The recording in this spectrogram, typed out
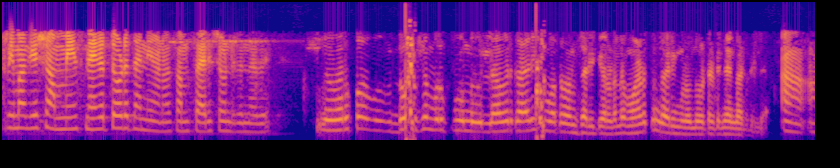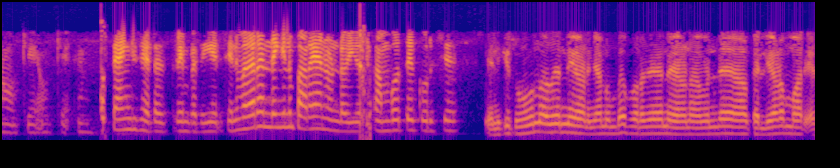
ശ്രീ മഹേഷ് അമ്മയും സ്നേഹത്തോടെ തന്നെയാണോ സംസാരിച്ചുകൊണ്ടിരുന്നത് വെറുപ്പ് ദോഷം വെറുപ്പൊന്നുമില്ല. അവർ കാര്യങ്ങൾ മാത്രം സംസാരിക്കാറുണ്ട് മഴക്കും വഴക്കും കാര്യങ്ങളൊന്നും തൊട്ടിട്ട് ഞാൻ കണ്ടില്ല. ആ ഓക്കെ ഓക്കെ. താങ്ക് യു ചേട്ടാ ഇത്രയും പ്രതികരിച്ചതിന്. വേറെ എന്തെങ്കിലും പറയാനുണ്ടോ ഈ ഒരു സംഭവത്തെ കുറിച്ച് എനിക്ക് തോന്നുന്നത് അത് തന്നെയാണ്. ഞാൻ മുമ്പേ പറഞ്ഞത് തന്നെയാണ്. അവന്റെ ആ കല്യാണം മാറി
